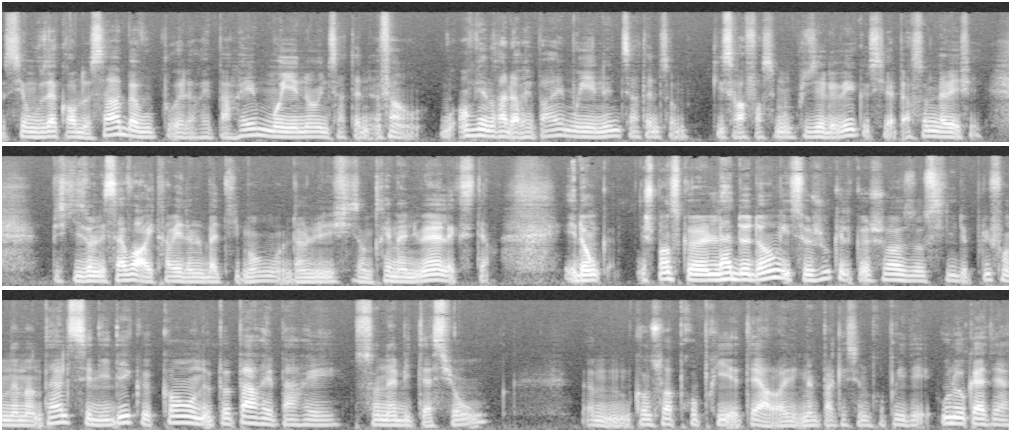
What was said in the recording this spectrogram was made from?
si on vous accorde ça, ben, vous pourrez le réparer moyennant une certaine. Enfin, on viendra le réparer moyennant une certaine somme, qui sera forcément plus élevée que si la personne l'avait fait. Puisqu'ils ont les savoirs, ils travaillent dans le bâtiment, dans le ils sont très manuels, etc. Et donc, je pense que là-dedans, il se joue quelque chose aussi de plus fondamental, c'est l'idée que quand on ne peut pas réparer son habitation, euh, qu'on soit propriétaire, alors il n'est même pas question de propriété, ou locataire,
